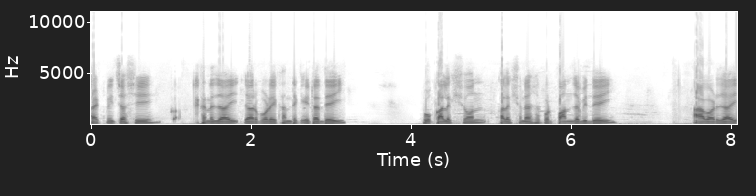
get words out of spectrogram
আরেক নিচে আসি এখানে যাই যার পর এখান থেকে এটা দেই। কালেকশন কালেকশনে আসার পর পাঞ্জাবি দেই। আবার যাই।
